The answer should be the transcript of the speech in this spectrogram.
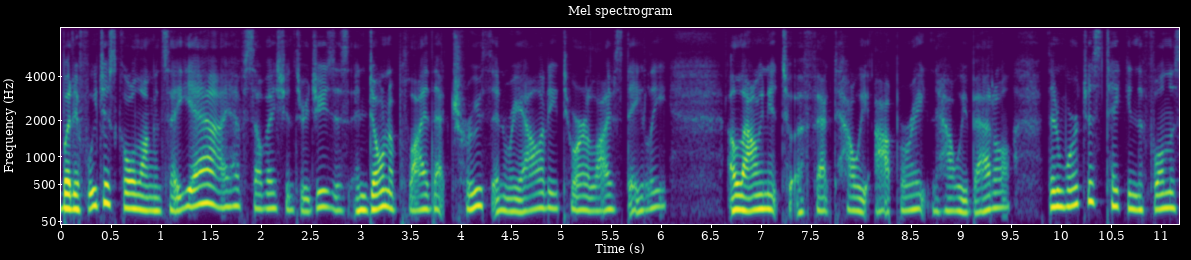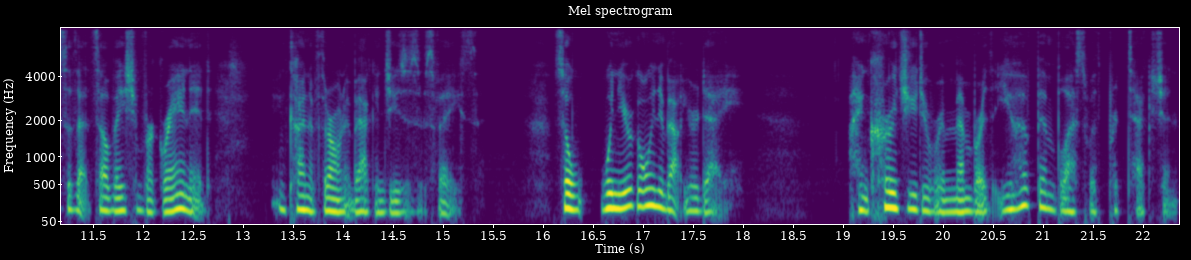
But if we just go along and say, Yeah, I have salvation through Jesus, and don't apply that truth and reality to our lives daily, allowing it to affect how we operate and how we battle, then we're just taking the fullness of that salvation for granted and kind of throwing it back in Jesus' face. So when you're going about your day, I encourage you to remember that you have been blessed with protection.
